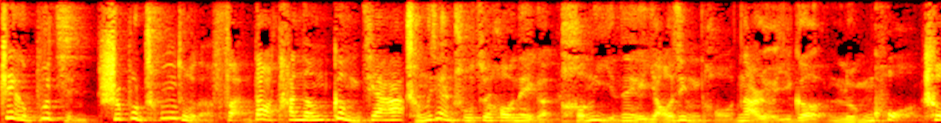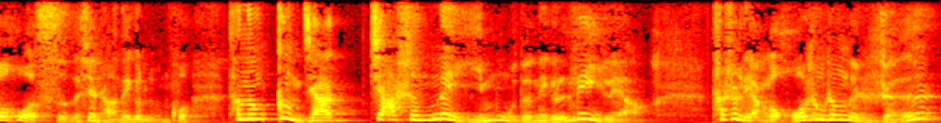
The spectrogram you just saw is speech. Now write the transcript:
这个不仅是不冲突的，反倒它能更加呈现出最后那个横移的那个摇镜头那儿有一个轮廓，车祸死的现场那个轮廓，它能更加加深那一幕的那个力量。它是两个活生生的人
